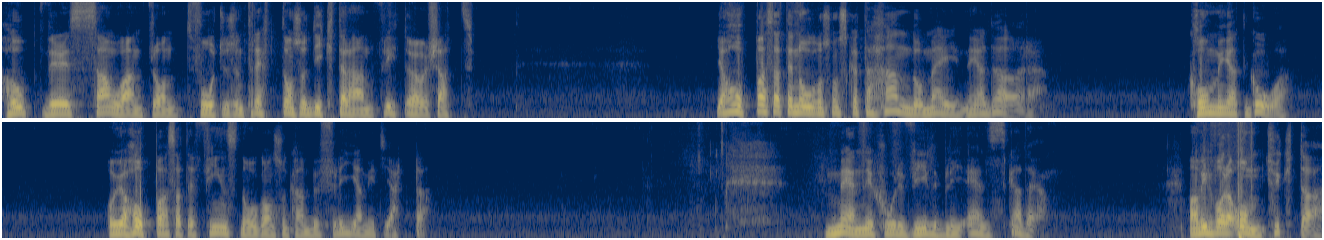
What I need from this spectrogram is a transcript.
Hope there is someone från 2013 så diktar han fritt översatt. Jag hoppas att det är någon som ska ta hand om mig när jag dör. Kommer jag att gå? Och jag hoppas att det finns någon som kan befria mitt hjärta. Människor vill bli älskade. Man vill vara omtyckta.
